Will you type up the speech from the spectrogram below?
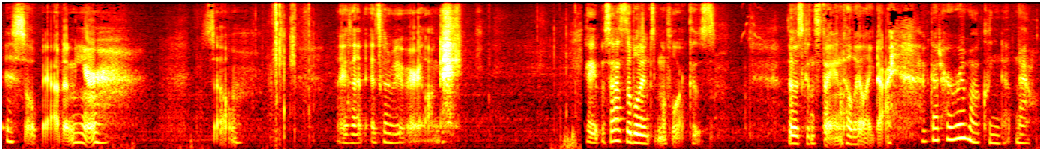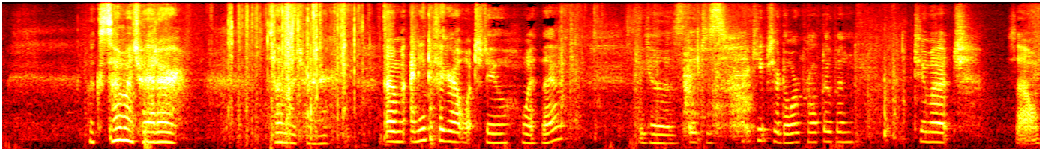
It's so bad in here. So, like I said, it's gonna be a very long day. Okay, besides the balloons on the floor, because those can stay until they like die. I've got her room all cleaned up now. Looks so much better. So much better. Um, I need to figure out what to do with that because it just keeps her door propped open too much. So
